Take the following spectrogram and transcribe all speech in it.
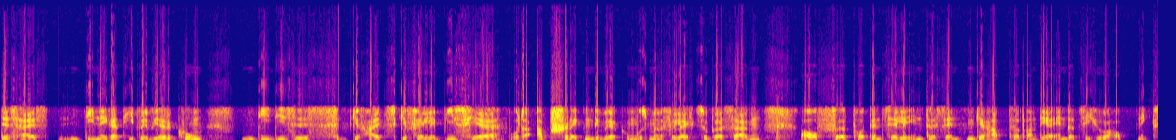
Das heißt, die negative Wirkung, die dieses Gehaltsgefälle bisher oder abschreckende Wirkung, muss man vielleicht sogar sagen, auf äh, potenzielle Interessenten gehabt hat, an der ändert sich überhaupt nichts.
